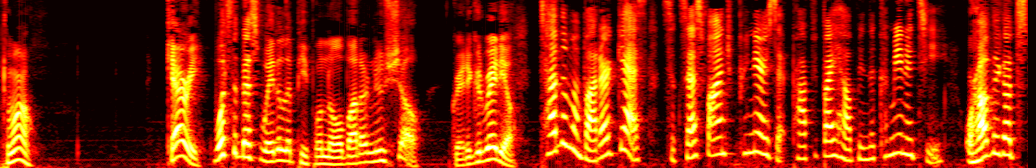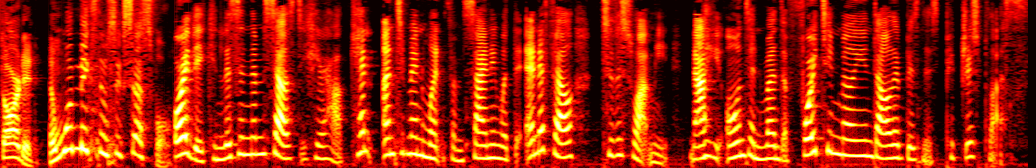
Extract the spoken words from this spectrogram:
tomorrow. Carrie, what's the best way to let people know about our new show? Greater Good Radio. Tell them about our guests, successful entrepreneurs that profit by helping the community. Or how they got started and what makes them successful. Or they can listen themselves to hear how Kent Unterman went from signing with the NFL to the swap meet. Now he owns and runs a $14 million business, Pictures Plus.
